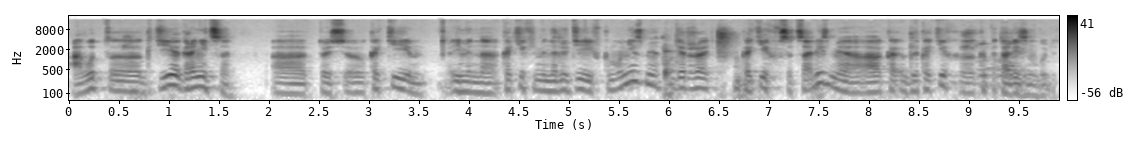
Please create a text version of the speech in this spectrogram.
А вот э, где граница? А, То есть э, какие именно, каких именно людей в коммунизме держать, каких в социализме, а для каких э, капитализм будет?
